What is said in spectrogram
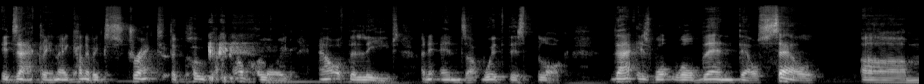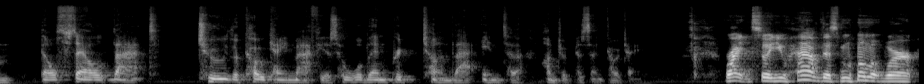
exactly. And they kind of extract the coca alkaloid out of the leaves and it ends up with this block. That is what will then they'll sell. Um, they'll sell that to the cocaine mafias who will then turn that into 100% cocaine. Right. So you have this moment where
